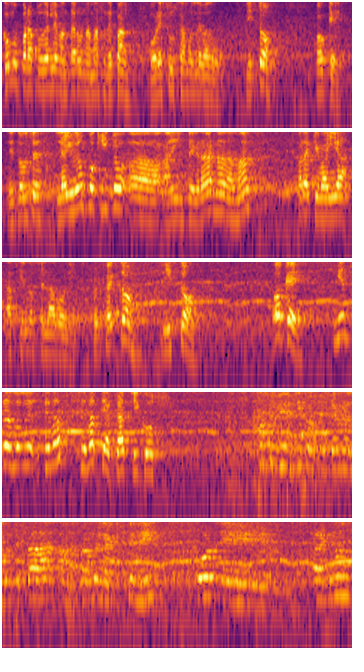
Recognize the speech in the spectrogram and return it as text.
como para poder levantar una masa de pan, por eso usamos levadura, ¿listo? Ok, entonces le ayudé un poquito a, integrar nada más para que vaya haciéndose la bolita, perfecto, listo. Ok, mientras lo, se, va, se bate acá chicos, olviden chicos está amasando en la KitchenAid por, eh, para que no,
